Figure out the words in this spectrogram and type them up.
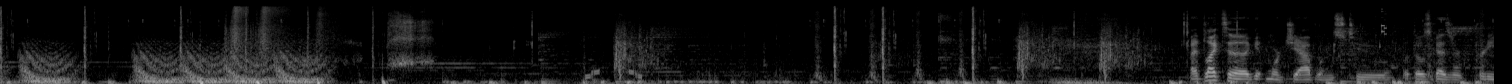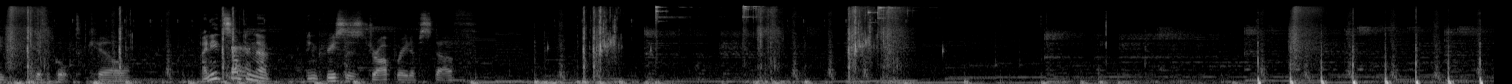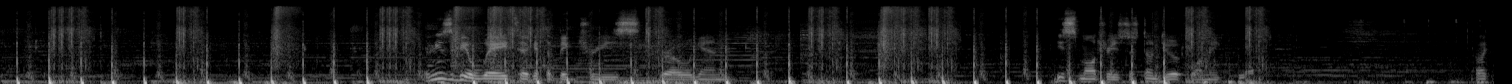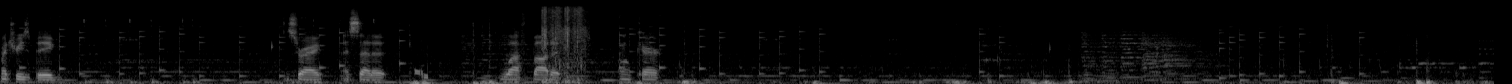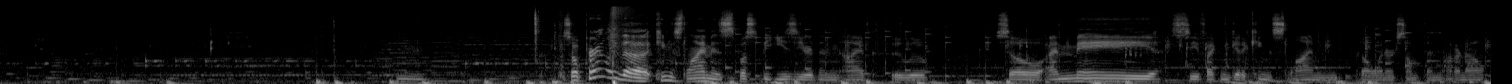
I'd like to get more javelins too, but those guys are pretty difficult to kill. I need something that increases drop rate of stuff. There needs to be a way to get the big trees to grow again. These small trees just don't do it for me. I like my trees big. That's right, I said it. Laugh about it. I don't care. So apparently the King Slime is supposed to be easier than Eye of Cthulhu. So I may see if I can get a King Slime going or something. I don't know.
